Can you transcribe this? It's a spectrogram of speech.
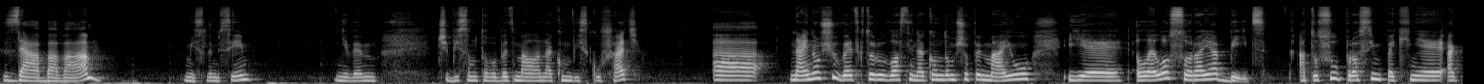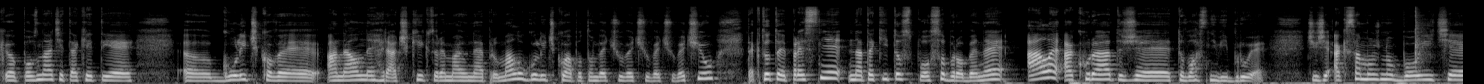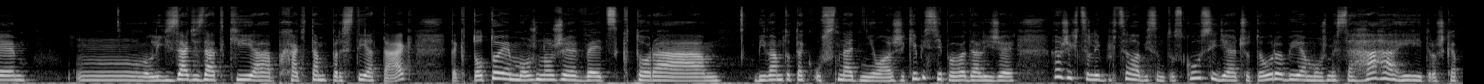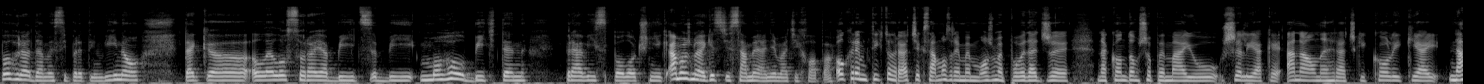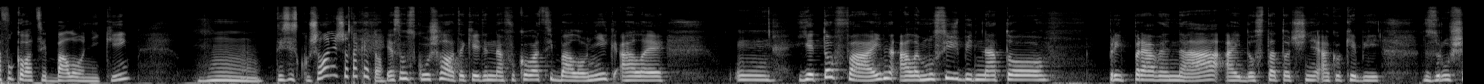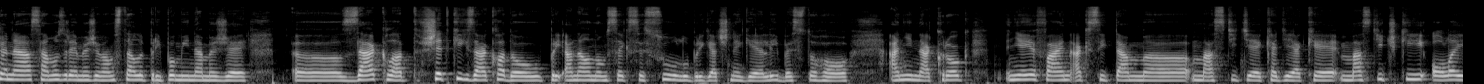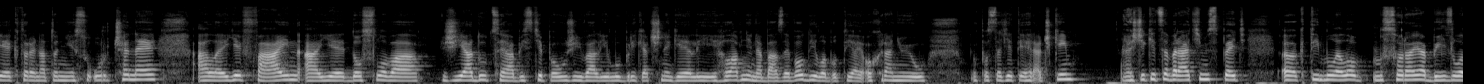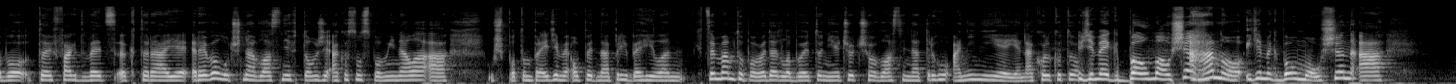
zábava, myslím si. Neviem, či by som to vôbec mala na kom vyskúšať. A najnovšiu vec, ktorú vlastne na Condom Shope majú, je Lelo Soraya Beats. A to sú prosím pekne, ak poznáte také tie uh, guličkové análne hračky, ktoré majú najprv malú guličku a potom väčšiu, väčšiu, väčšiu, väčšiu, tak toto je presne na takýto spôsob robené, ale akurát, že to vlastne vibruje. Čiže ak sa možno bojíte mm, lízať zadky a pchať tam prsty a tak, tak toto je možno, že vec, ktorá by vám to tak usnadnila, že keby ste povedali, že, že chceli, chcela by som to skúsiť a čo to urobí a môžeme sa haha hihi troška pohrať, dáme si predtým víno, tak uh, Lelo Soraya Beats by mohol byť ten pravý spoločník. A možno aj keď ste samé a nemáte chlapa. Okrem týchto hračiek samozrejme môžeme povedať, že na kondom shope majú všelijaké análne hračky, kolíky, aj nafúkovacie balóniky. Hmm. Ty si skúšala niečo takéto? Ja som skúšala taký jeden nafúkovací balónik, ale mm, je to fajn, ale musíš byť na to pripravená, aj dostatočne ako keby vzrušená. Samozrejme, že vám stále pripomíname, že e, základ všetkých základov pri análnom sexe sú lubrigačné gély, bez toho ani na krok. Nie je fajn, ak si tam e, mastíte kadejaké mastičky, oleje, ktoré na to nie sú určené, ale je fajn a je doslova žiaduce, aby ste používali lubrikačné gély hlavne na báze vody, lebo tie aj ochraňujú v podstate tie hračky. A ešte keď sa vrátim späť e, k tým Lelo Soraya Beats, lebo to je fakt vec, e, ktorá je revolučná vlastne v tom, že ako som spomínala a už potom prejdeme opäť na príbehy, len chcem vám to povedať, lebo je to niečo, čo vlastne na trhu ani nie je. Nakoľko to... Ideme k Bow Motion. Áno, ideme k Bow Motion a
